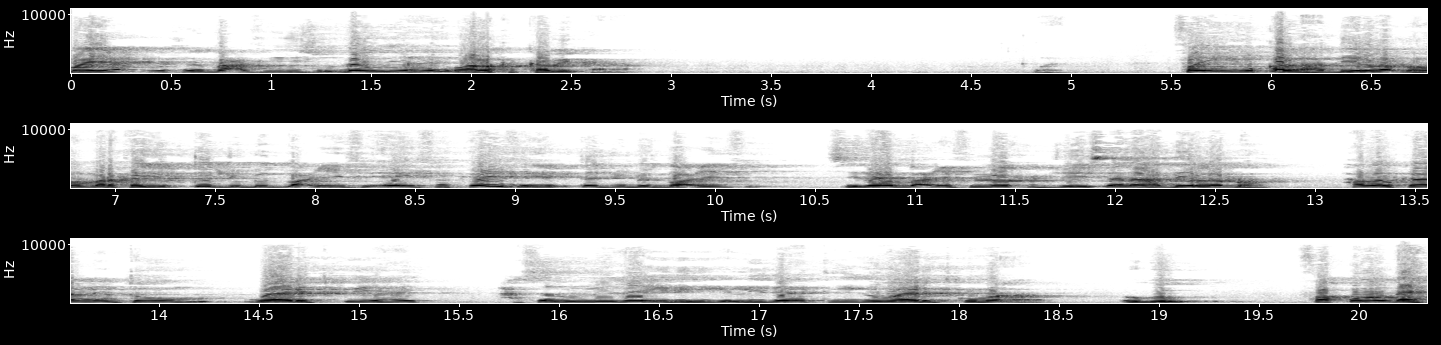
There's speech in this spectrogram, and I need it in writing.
maya. Wixii dacfigiisu dhow yahay waa la kakabi karaa fain yuqal haddii la dhaho marka yuxtaju bidaciifi ay fa kayfa yuxtaju bidaciifi sidee daciif loo xujaysanaa haddii la dhaho? Hadalkanna intuu waarid ku yahay xasanu ligayrihiga lidaatihiga waarid kuma aha. Ogow. Faqul dheh.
